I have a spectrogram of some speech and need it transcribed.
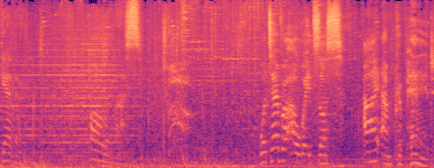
together. All of us. Whatever awaits us, I am prepared.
